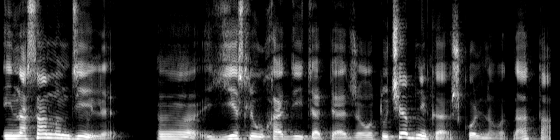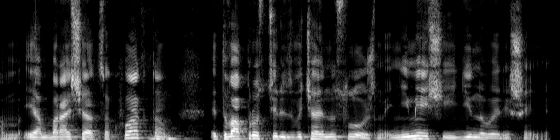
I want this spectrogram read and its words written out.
И на самом деле э, если уходить, опять же, от учебника школьного, да, там, и обращаться к фактам, mm-hmm. это вопрос чрезвычайно сложный, не имеющий единого решения.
